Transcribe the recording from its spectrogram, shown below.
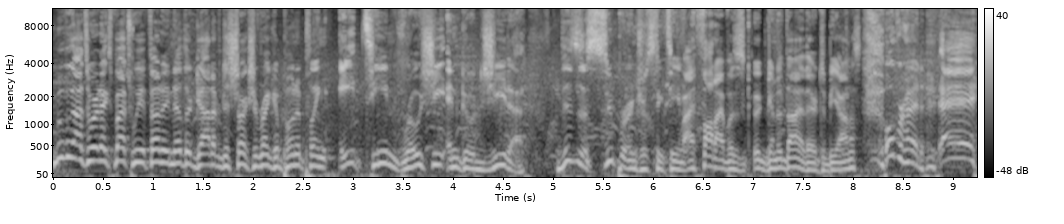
Moving on to our next match, we have found another God of Destruction rank opponent playing 18 Roshi and Gogeta. This is a super interesting team. I thought I was gonna die there, to be honest. Overhead, hey!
